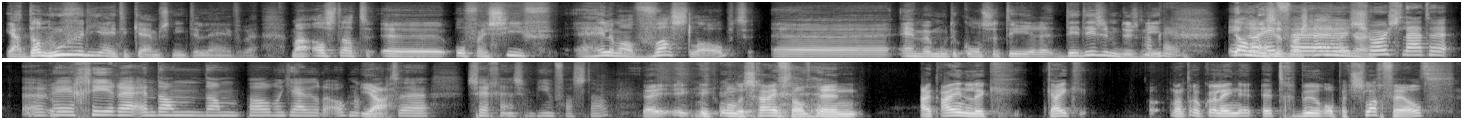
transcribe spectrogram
Ja, dan hoeven we die etecamps niet te leveren. Maar als dat uh, offensief helemaal vastloopt uh, en we moeten constateren, dit is hem dus niet, okay. dan is even, het waarschijnlijk. George laten uh, reageren en dan, dan Paul, want jij wilde ook nog ja. wat zeggen en Sabine vast ook. Nee, ik, ik onderschrijf dat. En uiteindelijk, kijk, want ook alleen het gebeuren op het slagveld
